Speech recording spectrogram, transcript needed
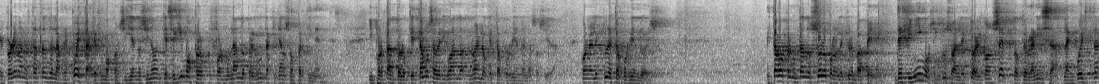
el problema no está tanto en las respuestas que fuimos consiguiendo, sino en que seguimos formulando preguntas que ya no son pertinentes. Y por tanto, lo que estamos averiguando no es lo que está ocurriendo en la sociedad. Con la lectura está ocurriendo eso. Estamos preguntando solo por la lectura en papel. Definimos incluso al lector el concepto que organiza la encuesta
